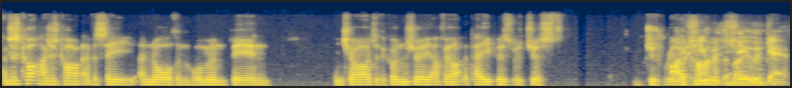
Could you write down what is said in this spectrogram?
I just can't. I just can't ever see a northern woman being in charge of the country. I feel like the papers would just, just really. Oh, she can't would at the she would get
